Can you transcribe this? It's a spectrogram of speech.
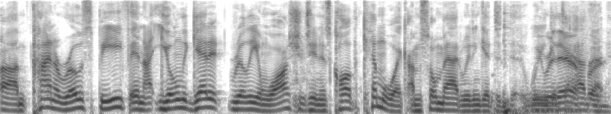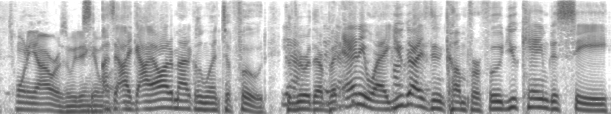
um, kind of roast beef, and I, you only get it really in Washington. It's called Kimmelwick. I'm so mad we didn't get to. We, didn't were get to there have for that. 20 hours and we didn't get I, one. said- I, I automatically went to food because Yeah. we were there. But Yeah. anyway, you guys didn't come for food. You came to see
